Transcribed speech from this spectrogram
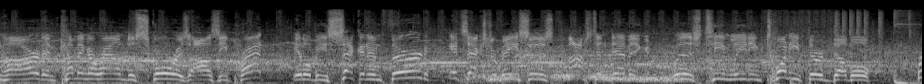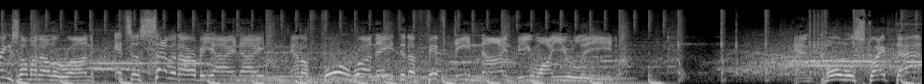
hard and coming around to score is Ozzie Pratt. It'll be second and third. It's extra bases. Austin Deming with his team leading 23rd double brings home another run. It's a 7 RBI night and a 4 run eighth and a 15 9 BYU lead. Cole will stripe that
